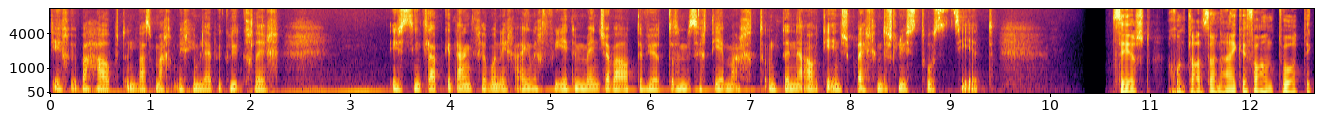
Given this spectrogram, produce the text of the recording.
ich überhaupt und was macht mich im Leben glücklich. Das sind, glaube ich, Gedanken, die ich eigentlich von jedem Menschen erwarten würde, dass man sich die macht und dann auch die entsprechenden Schlüsse daraus zieht. Zuerst kommt also eine Eigenverantwortung,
